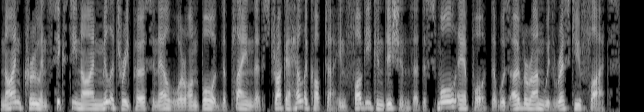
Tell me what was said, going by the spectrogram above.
Nine crew and 69 military personnel were on board the plane that struck a helicopter in foggy conditions at the small airport that was overrun with rescue flights.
